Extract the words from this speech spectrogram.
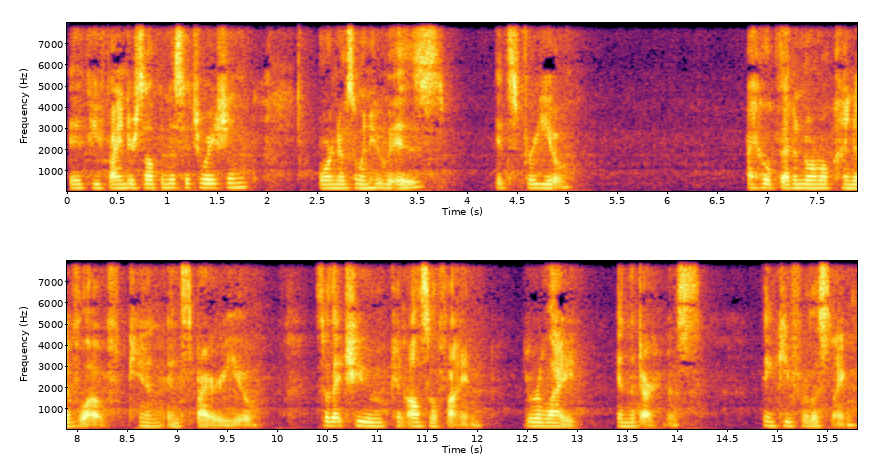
If you find yourself in this situation or know someone who is, it's for you. I hope that a normal kind of love can inspire you so that you can also find your light in the darkness. Thank you for listening.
